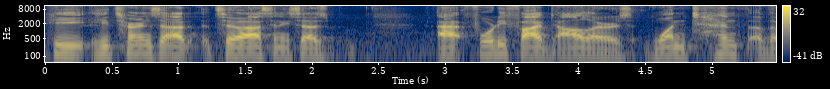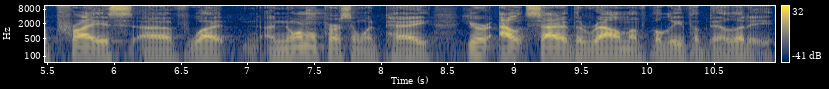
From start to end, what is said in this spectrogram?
he, he turns out to us and he says, at $45, one tenth of the price of what a normal person would pay, you're outside of the realm of believability.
